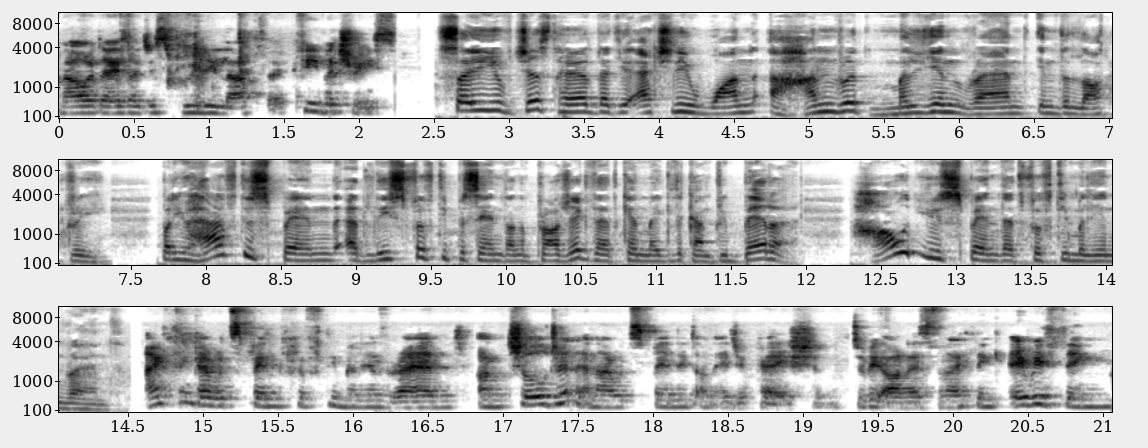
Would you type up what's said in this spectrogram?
nowadays I just really love the fever trees. So you've just heard that you actually won a hundred million rand in the lottery, but you have to spend at least fifty percent on a project that can make the country better. How would you spend that 50 million rand? I think I would spend 50 million rand on children and I would spend it on education, to be honest. And I think everything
